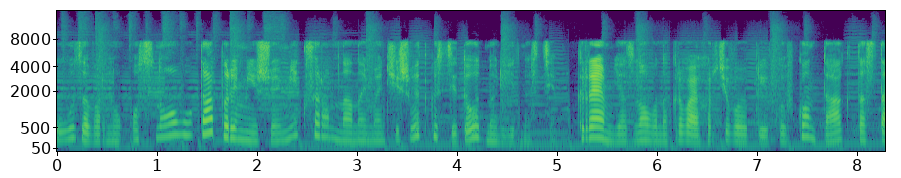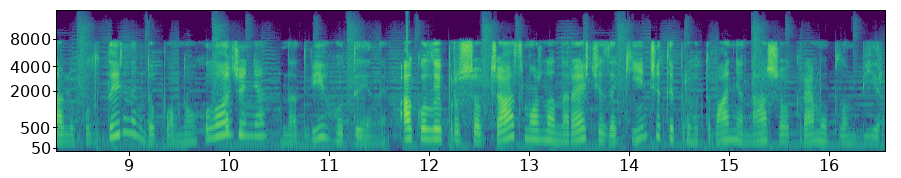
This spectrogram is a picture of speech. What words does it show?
у заварну основу та перемішую міксером на найменшій швидкості до однорідності. Крем я знову накриваю харчовою плівкою в контакт та ставлю в холодильник до повного охолодження на 2 години. А коли пройшов час, можна нарешті закінчити приготування нашого крему пломбір.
